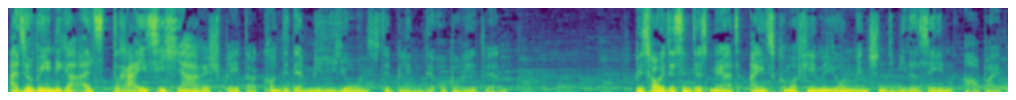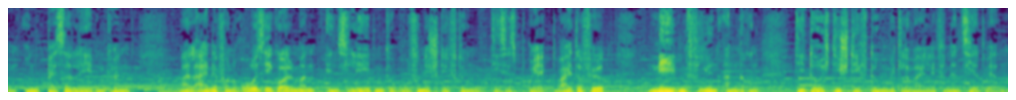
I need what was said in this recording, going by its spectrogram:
also weniger als 30 Jahre später, konnte der millionste Blinde operiert werden. Bis heute sind es mehr als 1,4 Millionen Menschen, die wieder sehen, arbeiten und besser leben können, weil eine von Rosi Gollmann ins Leben gerufene Stiftung dieses Projekt weiterführt, neben vielen anderen, die durch die Stiftung mittlerweile finanziert werden.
